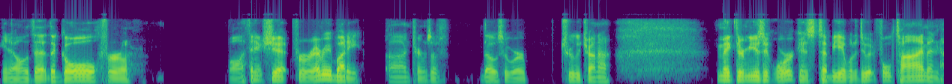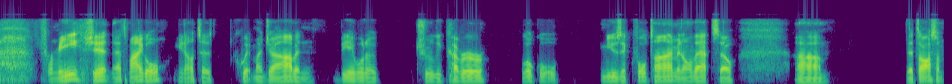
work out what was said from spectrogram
you know, the the goal for well, I think shit for everybody uh, in terms of those who are truly trying to make their music work is to be able to do it full time. And for me, shit, that's my goal. You know, to quit my job and be able to truly cover local music full time and all that. So um, that's awesome.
